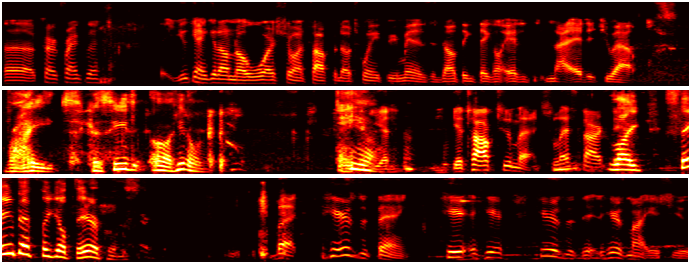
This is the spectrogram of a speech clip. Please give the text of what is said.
uh, Kirk Franklin, you can't get on no award show and talk for no 23 minutes and don't think they're gonna edit not edit you out. Right. Because he, oh, he don't. Damn. Yeah, You talk too much. Let's start. there. Like, save that for your therapist. But here's the thing. Here, here, here's the here's my issue.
